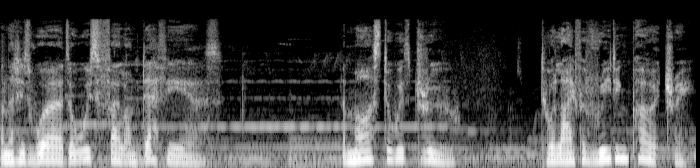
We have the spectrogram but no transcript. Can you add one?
and that his words always fell on deaf ears, the master withdrew to a life of reading poetry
